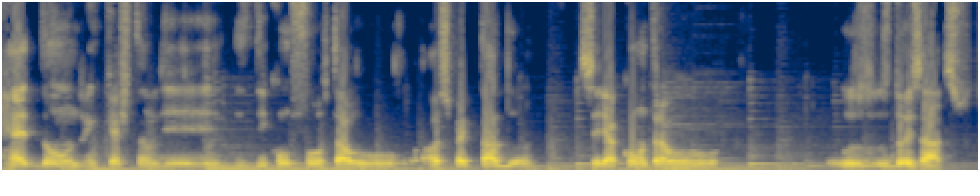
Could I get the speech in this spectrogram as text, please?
redondo em questão de, de, de conforto ao, ao espectador. Seria contra o, os, os dois atos.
